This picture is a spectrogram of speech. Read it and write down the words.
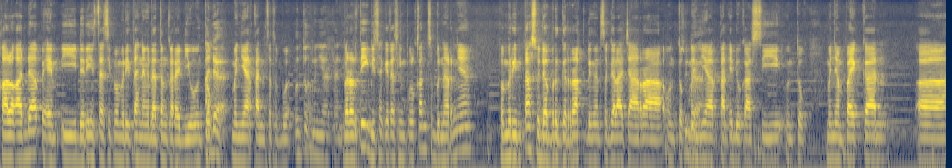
kalau ada PMI dari instansi pemerintahan yang datang ke radio untuk Ada. menyiarkan tersebut. Untuk menyiarkan Berarti bisa kita simpulkan sebenarnya pemerintah sudah bergerak dengan segala cara untuk Sudah. menyiarkan edukasi, untuk menyampaikan eh,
